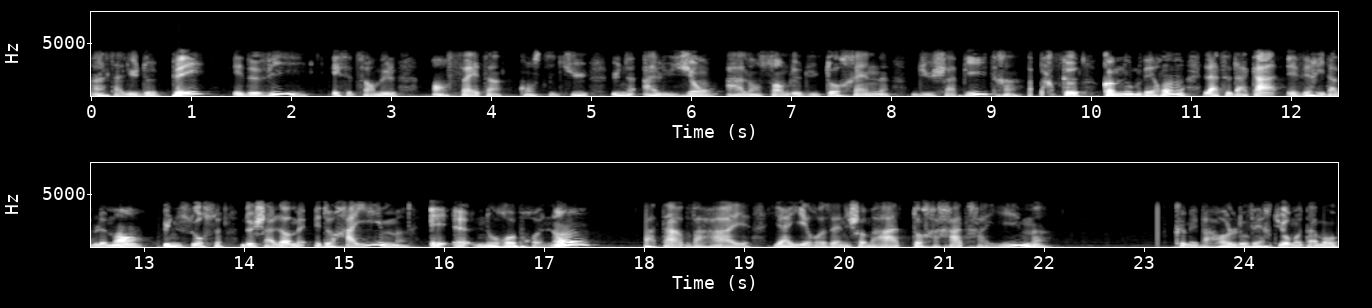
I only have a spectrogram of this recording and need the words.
un salut de paix et de vie. Et cette formule en fait constitue une allusion à l'ensemble du Tochen du chapitre, parce que, comme nous le verrons, la Tzedaka est véritablement une source de shalom et de chaim. Et euh, nous reprenons Patard Varai Yair Ozen Shomaat Tochachat Chaim que mes paroles d'ouverture mot à mot,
